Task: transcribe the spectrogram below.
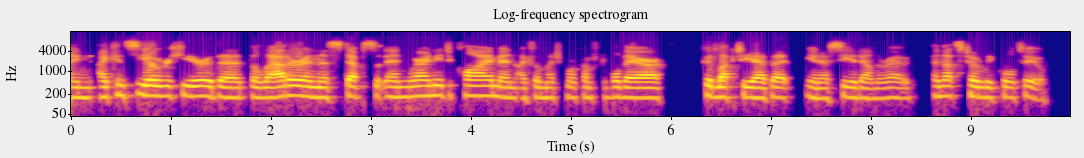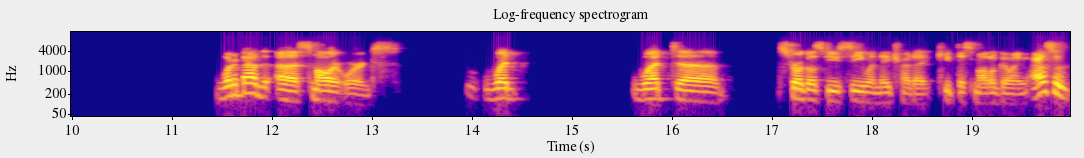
I, I can see over here the the ladder and the steps and where i need to climb and i feel much more comfortable there good luck to you but you know see you down the road and that's totally cool too what about uh, smaller orgs what what uh, struggles do you see when they try to keep this model going? I also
